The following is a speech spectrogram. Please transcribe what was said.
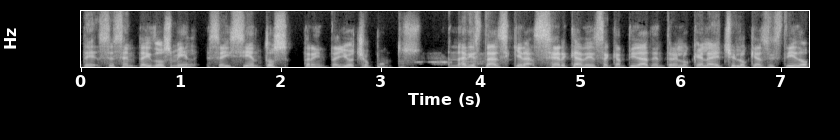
de 62.638 puntos nadie está siquiera cerca de esa cantidad entre lo que él ha hecho y lo que ha asistido.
